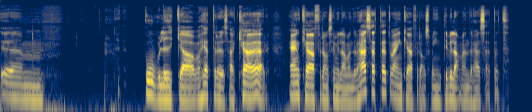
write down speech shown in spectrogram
um, olika, vad heter det, så här köer. En kö för de som vill använda det här sättet och en kö för de som inte vill använda det här sättet.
